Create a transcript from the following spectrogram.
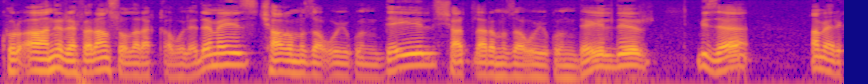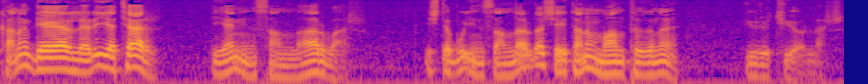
Kur'an'ı referans olarak kabul edemeyiz. Çağımıza uygun değil, şartlarımıza uygun değildir. Bize Amerika'nın değerleri yeter diyen insanlar var. İşte bu insanlar da şeytanın mantığını yürütüyorlar.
